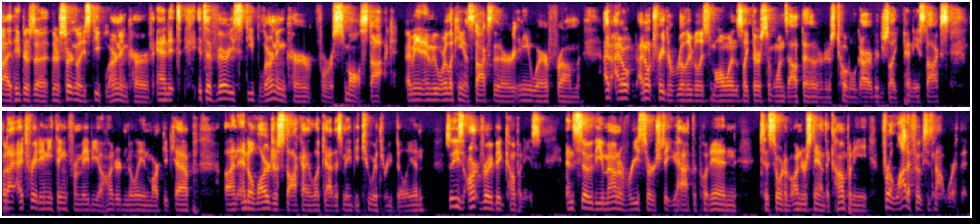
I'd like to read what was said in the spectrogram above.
I think there's a there's certainly a steep learning curve, and it's it's a very steep learning curve for a small stock. I mean, I mean, we're looking at stocks that are anywhere from I, I don't I don't trade the really really small ones. Like there's some ones out there that are just total garbage, like penny stocks. But I, I trade anything from maybe a hundred million market cap, uh, and, and a larger stock I look at is maybe two or three billion. So these aren't very big companies. And so the amount of research that you have to put in to sort of understand the company for a lot of folks is not worth it.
